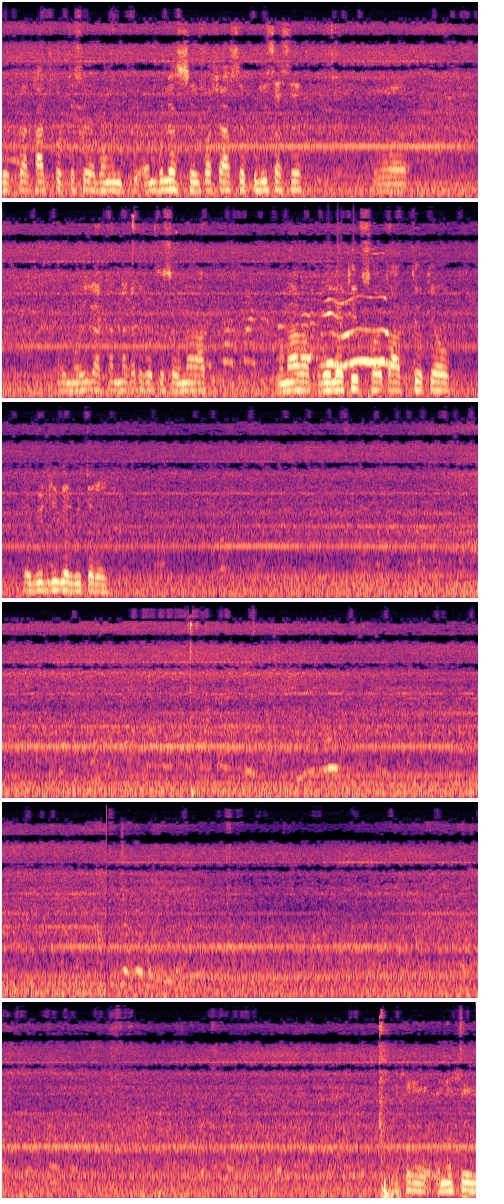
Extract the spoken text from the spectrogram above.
লোকরা কাজ করতেছে এবং অ্যাম্বুলেন্স ওই পাশে আছে, পুলিশ আছে। আহ, ওই মহিলা কান্নাকাটি করতেছে ওনার ওনার রিলেটিভস হয়তো আত্মীয় কেউ এই বিল্ডিংয়ের ভিতরে। অনেকেই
